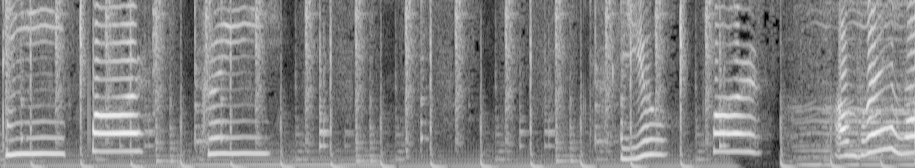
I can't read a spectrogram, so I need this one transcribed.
T for tree U for umbrella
